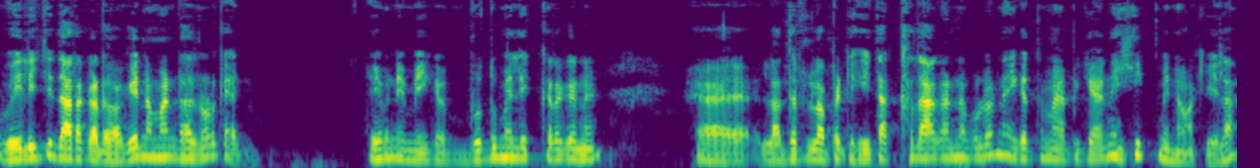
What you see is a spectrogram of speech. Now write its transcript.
වේලිච්ච දර කඩ වගේ නමන්න හදනකොට කැඩෙනවා. එහෙමනේ මේක මෘදු මෙලෙක් කරගෙන ලදරු අපිට හිතක් හදා ගන්න පුළුවන්. ඒක තමයි අපි කියන්නේ හික්මනවා කියලා.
